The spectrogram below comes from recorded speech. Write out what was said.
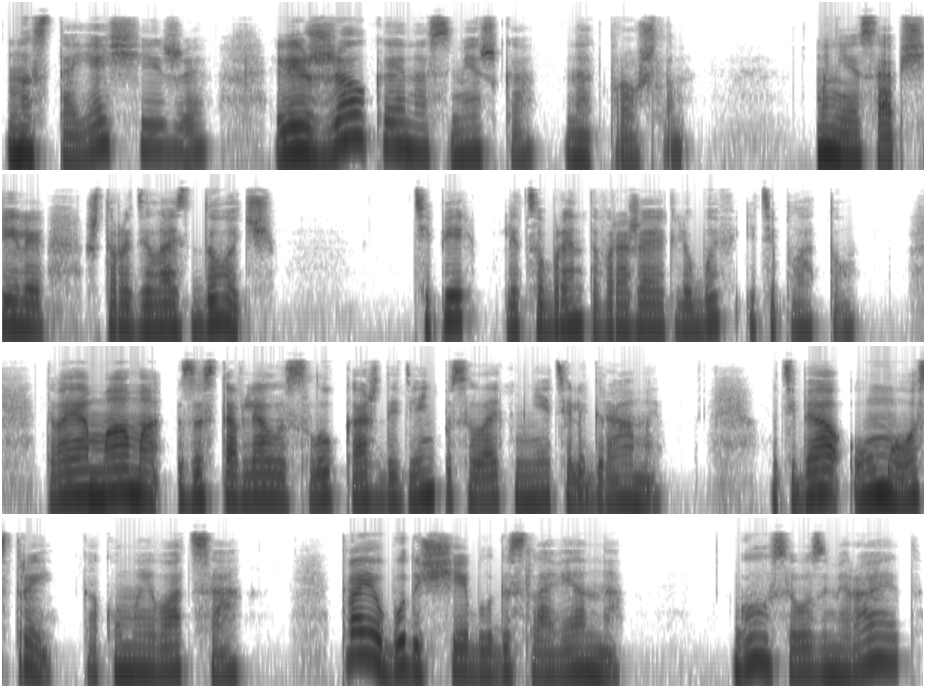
Настоящее же — лишь жалкая насмешка над прошлым. Мне сообщили, что родилась дочь. Теперь лицо Брента выражает любовь и теплоту. Твоя мама заставляла слуг каждый день посылать мне телеграммы. У тебя ум острый, как у моего отца. Твое будущее благословенно». Голос его замирает,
